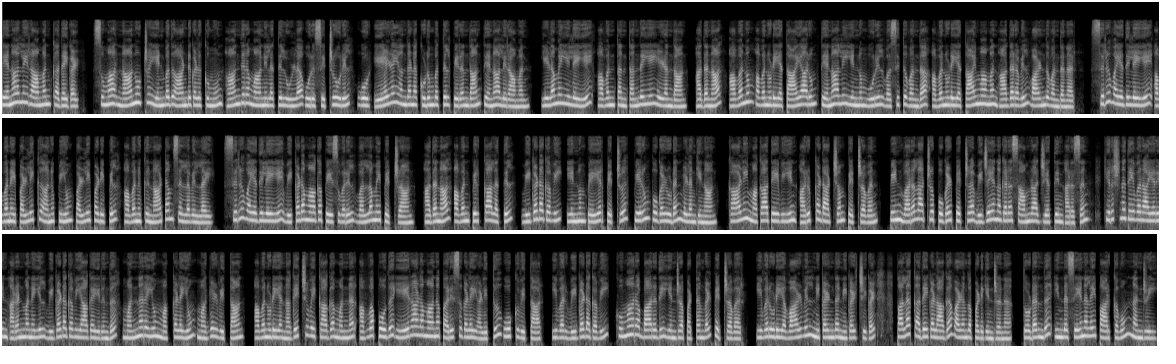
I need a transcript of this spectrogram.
தெனாலிராமன் கதைகள். சுமார் நாநூற்று எண்பது ஆண்டுகளுக்கு முன் ஆந்திர மாநிலத்தில் உள்ள ஒரு சிற்றூரில் ஓர் ஏழை அந்தன குடும்பத்தில் பிறந்தான் தெனாலிராமன். இளமையிலேயே அவன் தன் தந்தையை இழந்தான். அதனால் அவனும் அவனுடைய தாயாரும் தெனாலி என்னும் ஊரில் வசித்து வந்த அவனுடைய தாய்மாமன் ஆதரவில் வாழ்ந்து வந்தனர். சிறு வயதிலேயே அவனை பள்ளிக்கு அனுப்பியும் பள்ளி படிப்பில் அவனுக்கு நாட்டம் செல்லவில்லை. சிறு வயதிலேயே விகடமாக பேசுவரில் வல்லமை பெற்றான். அதனால் அவன் பிற்காலத்தில் விகடகவி என்னும் பெயர் பெற்று பெரும் புகழுடன் விளங்கினான். காளி மகாதேவியின் அருட்கடாட்சம் பெற்றவன் பின் வரலாற்று புகழ் பெற்ற விஜயநகர சாம்ராஜ்யத்தின் அரசன் கிருஷ்ணதேவராயரின் அரண்மனையில் விகடகவியாக இருந்து மன்னரையும் மக்களையும் மகிழ்வித்தான். அவனுடைய நகைச்சுவைக்காக மன்னர் அவ்வப்போது ஏராளமான பரிசுகளை அளித்து ஊக்குவித்தார். இவர் விகடகவி குமாரபாரதி என்ற பட்டங்கள் பெற்றவர். இவருடைய வாழ்வில் நிகழ்ந்த நிகழ்ச்சிகள் பல கதைகளாக வழங்கப்படுகின்றன. தொடர்ந்து இந்த சேனலை பார்க்கவும் நன்றி.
